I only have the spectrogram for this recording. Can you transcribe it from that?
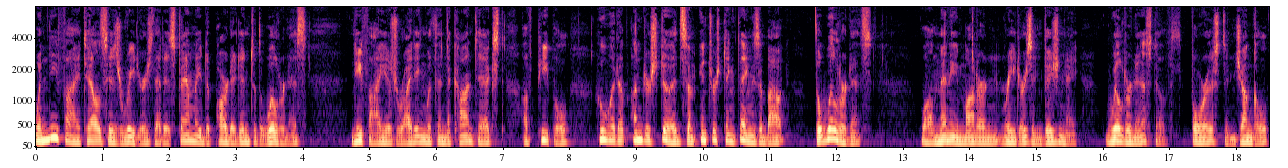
When Nephi tells his readers that his family departed into the wilderness, Nephi is writing within the context of people who would have understood some interesting things about the wilderness, while many modern readers envision a wilderness of forest and jungle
